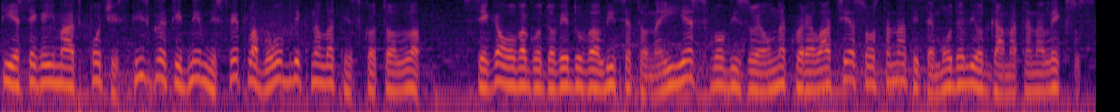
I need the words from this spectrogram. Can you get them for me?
Тие сега имаат почист изглед и дневни светла во облик на латинското Л. Сега ова го доведува лицето на ИС во визуелна корелација со останатите модели од гамата на Lexus.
